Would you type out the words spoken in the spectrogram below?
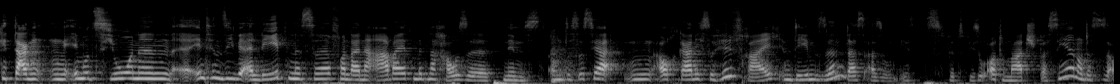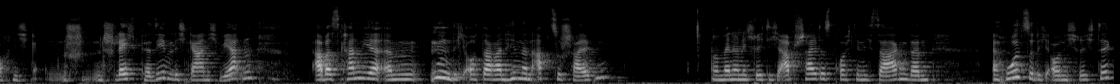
Gedanken, Emotionen, äh, intensive Erlebnisse von deiner Arbeit mit nach Hause nimmst. Und das ist ja hm, auch gar nicht so hilfreich in dem Sinn, dass, also es wird sowieso automatisch passieren und das ist auch nicht schlecht per se, will ich gar nicht werten, aber es kann dir ähm, dich auch daran hindern, abzuschalten. Und wenn du nicht richtig abschaltest, brauche ich dir nicht sagen, dann erholst du dich auch nicht richtig.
